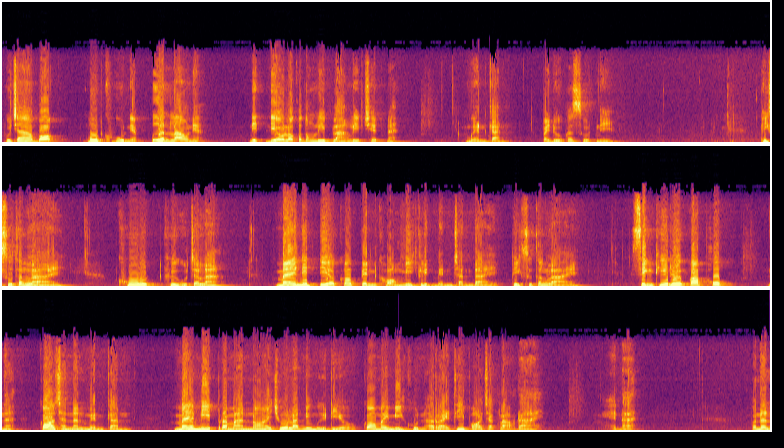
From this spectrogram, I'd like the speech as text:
ผู้เจ้าบอกมูดคูดเนี่ยเปื้อนเราเนี่ยนิดเดียวเราก็ต้องรีบล้างรีบเช็ดนะเหมือนกันไปดูพระสูตรนี้ ภิกษุทั้งหลาย คูดคืออุจจาระแม้นิดเดียวก็เป็นของมีกลิ่นเหม็นฉันใด ภิกษุทั้งหลาย สิ่งที่เรียกว่าพบนะก็ฉันนั้นเหมือนกัน แม้มีประมาณน้อยชั่วลัดนิ้วมือเดียว ก็ไม่มีคุณอะไรที่พอจะกล่าวได้ เห็นนะเพราะนั้น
